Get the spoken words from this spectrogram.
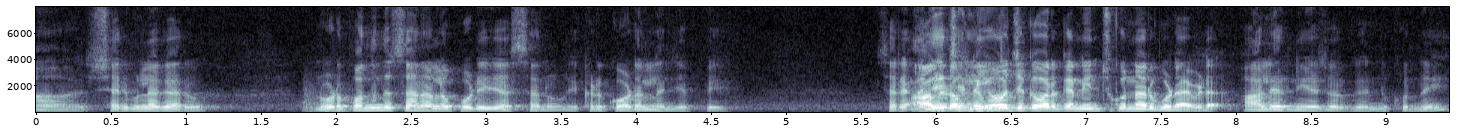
ఆ షర్మిల గారు నూట పంతొమ్మిది స్థానాల్లో పోటీ చేస్తాను ఇక్కడ కోడలని చెప్పి. సరే ఆల్రెడీ చెల్లెమ్మ. నియోజకవర్గాన్ని ఎంచుకున్నారు కూడా ఆవిడ. ఆలేరు నియోజకవర్గం ఎన్నుకుని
